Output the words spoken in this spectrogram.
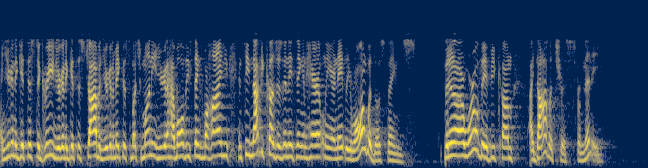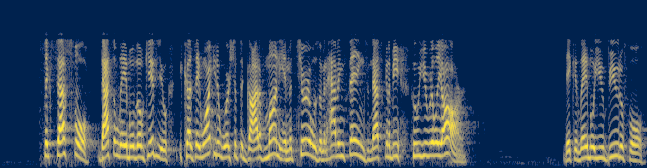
And you're going to get this degree, and you're going to get this job, and you're going to make this much money, and you're going to have all these things behind you. And see, not because there's anything inherently or innately wrong with those things, but in our world they've become idolatrous for many. Successful, that's a label they'll give you because they want you to worship the God of money and materialism and having things, and that's going to be who you really are. They could label you beautiful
